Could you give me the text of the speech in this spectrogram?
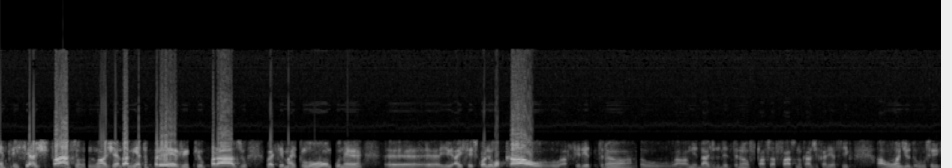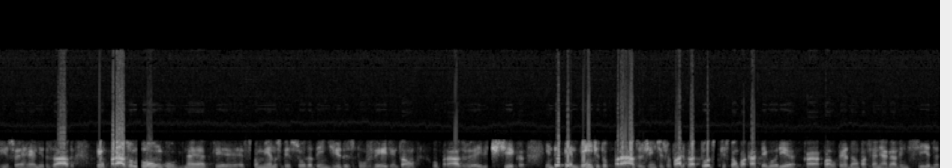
entre e se faça um agendamento prévio, que o prazo vai ser mais longo, né? É, é aí você escolhe o local, a Feretran, a unidade do Detran, face a face, no caso de Cariacica, aonde o, o serviço é realizado. Tem um prazo longo, né? Porque são menos pessoas atendidas por vez, então o prazo ele estica. Independente do prazo, gente, isso vale para todos que estão com a categoria, com a, perdão, com a CNH vencida,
